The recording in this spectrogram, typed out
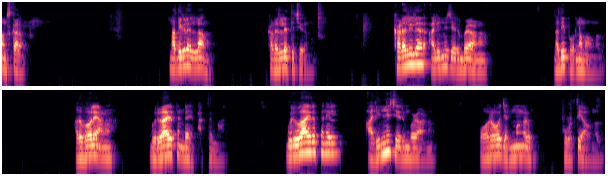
നമസ്കാരം. നദികളെല്ലാം കടലിലെത്തിച്ചേരുന്നു. കടലിൽ അലിഞ്ഞു ചേരുമ്പോഴാണ് നദി പൂർണമാവുന്നത്. അതുപോലെയാണ് ഗുരുവായൂരപ്പന്റെ ഭക്തന്മാർ. ഗുരുവായൂരപ്പനിൽ അലിഞ്ഞു ചേരുമ്പോഴാണ് ഓരോ ജന്മങ്ങളും പൂർത്തിയാവുന്നത്.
